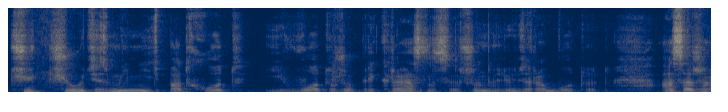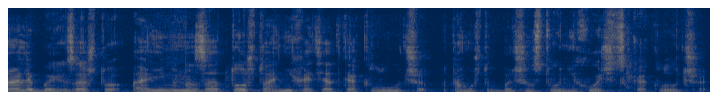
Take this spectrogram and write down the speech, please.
чуть-чуть изменить подход, и вот уже прекрасно совершенно люди работают. А сожрали бы их за что? А именно за то, что они хотят как лучше, потому что большинству не хочется как лучше.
